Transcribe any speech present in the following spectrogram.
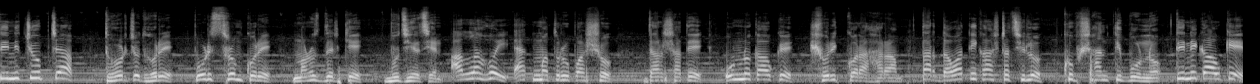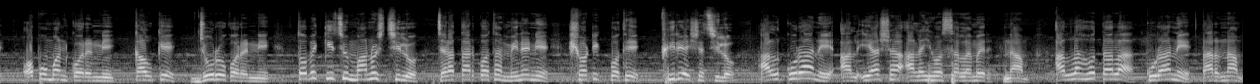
তিনি চুপচাপ ধৈর্য ধরে, পরিশ্রম করে মানুষদেরকে বুঝিয়েছেন। আল্লাহই একমাত্র উপাস্য, যার সাথে অন্য কাউকে শরিক করা হারাম। তার দাওয়াতি কাজটা ছিল খুব শান্তিপূর্ণ। তিনি কাউকে অপমান করেননি, কাউকে জোরও করেননি। তবে কিছু মানুষ ছিল যারা তার কথা মেনে নিয়ে সঠিক পথে ফিরে এসেছিল। আল কোরআনে আল ইয়াসা আলহিহাসাল্লামের নাম। আল্লাহ তালা কোরআনে তার নাম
